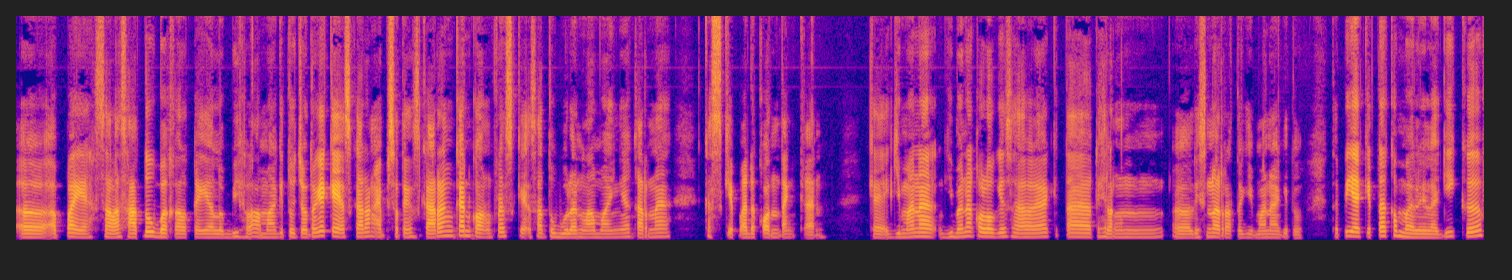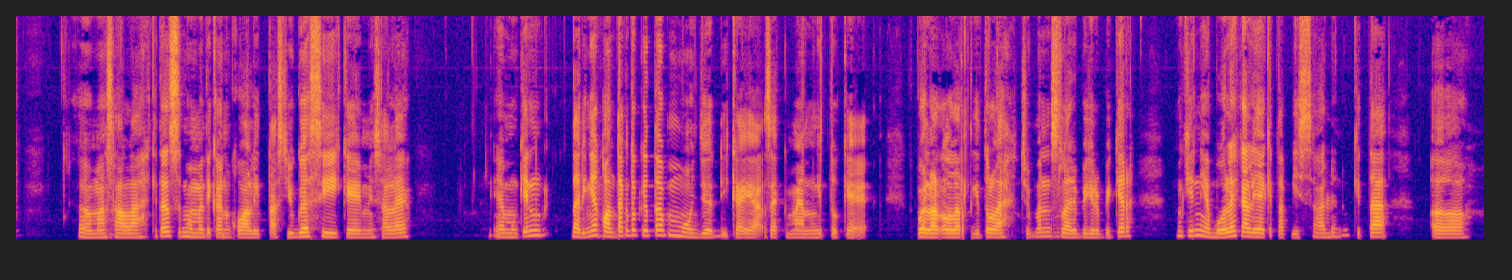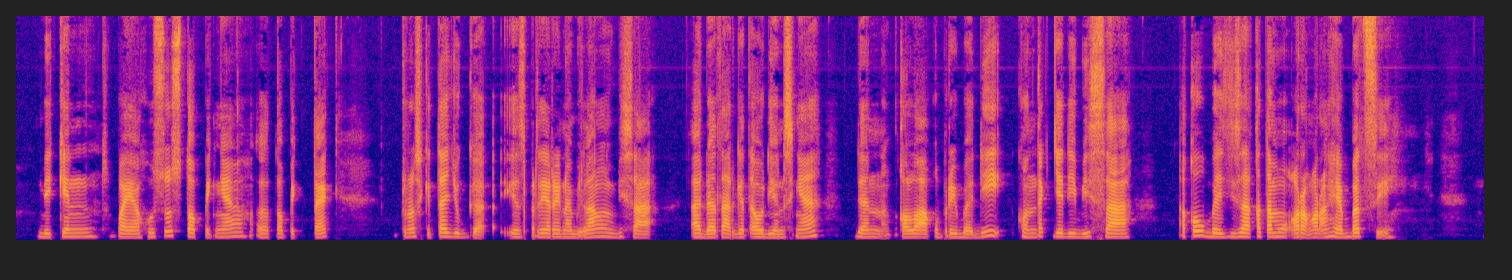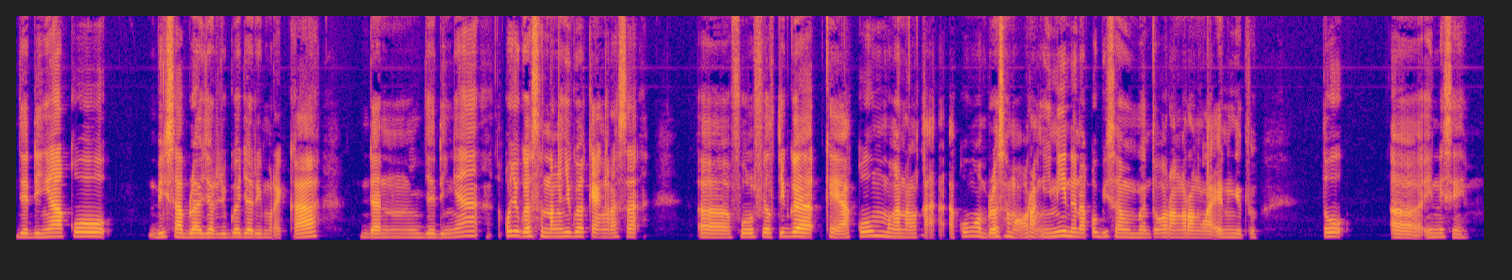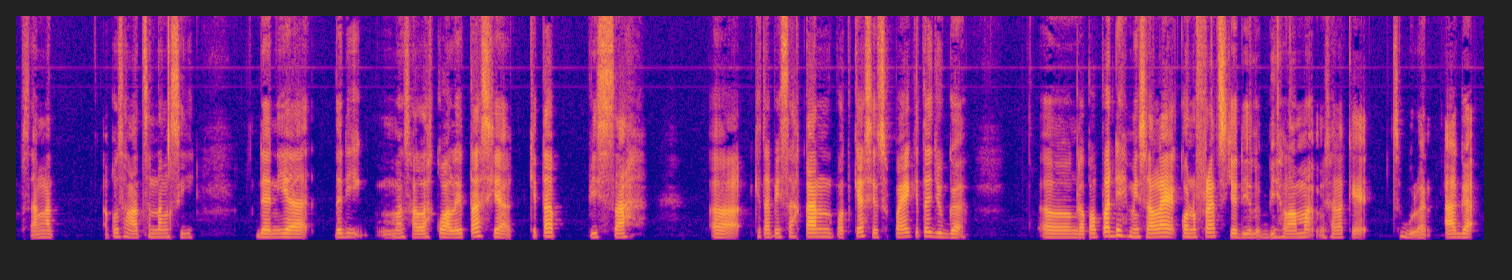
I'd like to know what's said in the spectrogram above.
uh, apa ya, salah satu bakal kayak lebih lama gitu. Contohnya kayak sekarang episode yang sekarang kan conference kayak satu bulan lamanya karena ke-skip ada konten kan kayak gimana gimana kalau misalnya kita kehilangan, uh, listener atau gimana gitu. Tapi ya kita kembali lagi ke, uh, masalah kita mementingkan kualitas juga sih, kayak misalnya, ya mungkin tadinya kontak tuh kita mau jadi kayak segmen gitu, kayak spoiler alert gitulah. Cuman setelah dipikir-pikir, mungkin ya boleh kali ya kita pisah dan kita, uh, bikin supaya khusus topiknya, uh, topik tag. Terus kita juga ya seperti Rena bilang bisa ada target audiensnya dan kalau aku pribadi, kontak jadi bisa aku bisa ketemu orang-orang hebat sih. Jadinya aku bisa belajar juga dari mereka dan jadinya aku juga senang juga kayak ngerasa uh, fulfilled juga. Kayak aku mengenal aku ngobrol sama orang ini dan aku bisa membantu orang-orang lain gitu. Tuh uh, ini sih sangat aku sangat senang sih. Dan ya tadi masalah kualitas ya kita pisah uh, kita pisahkan podcast ya supaya kita juga nggak uh, apa-apa deh misalnya conference jadi lebih lama misalnya kayak sebulan agak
